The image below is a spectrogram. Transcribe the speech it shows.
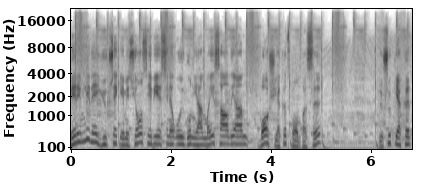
Verimli ve yüksek emisyon seviyesine uygun yanmayı sağlayan Bosch yakıt pompası, düşük yakıt,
